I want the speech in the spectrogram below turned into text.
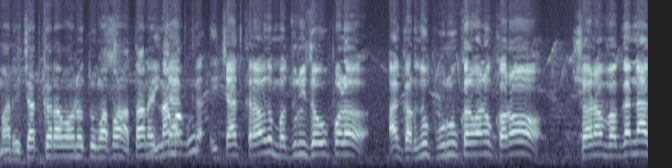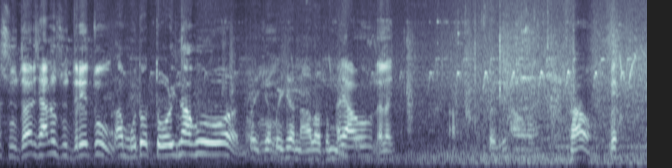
મારે રિચાર્જ કરાવવાનું તું પણ હતા નહીં ના માગું. રિચાર્જ કરાવો તો મજૂરી જવું પડે. આ ઘરનું પૂરું કરવાનું કરો. શરમ વગરના સુધર શાનું સુધરે તું. આ હું તો તોડી નાખું પૈસા પૈસા ના લો તો અરે આવો લાલ. આવો. થાય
